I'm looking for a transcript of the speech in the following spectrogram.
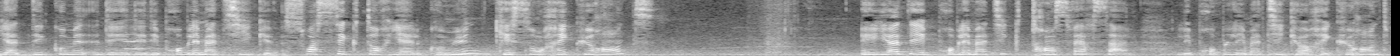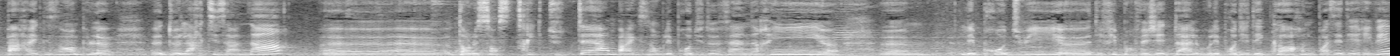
y a des, des, des problématiques soit sectorielles communes qui sont récurrentes et il y a des problématiques transversales. Les problématiques récurrentes, par exemple, de l'artisanat, euh, euh, dans le sens strict du terme, par exemple les produits de vannerie, euh, les produits euh, des fibres végétales ou les produits des cornes, bois et dérivés,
